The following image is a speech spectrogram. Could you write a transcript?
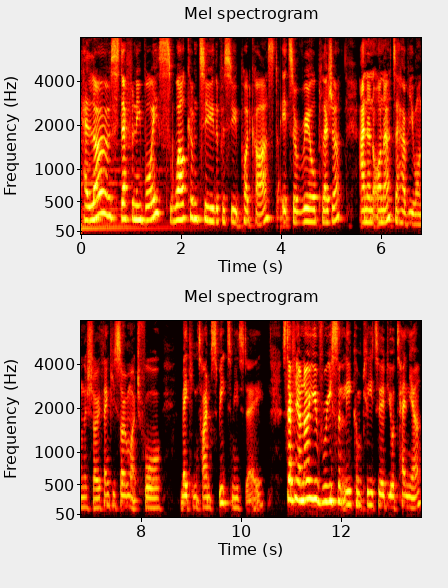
Hello, Stephanie Boyce. Welcome to the Pursuit podcast. It's a real pleasure and an honor to have you on the show. Thank you so much for making time to speak to me today. Stephanie, I know you've recently completed your tenure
